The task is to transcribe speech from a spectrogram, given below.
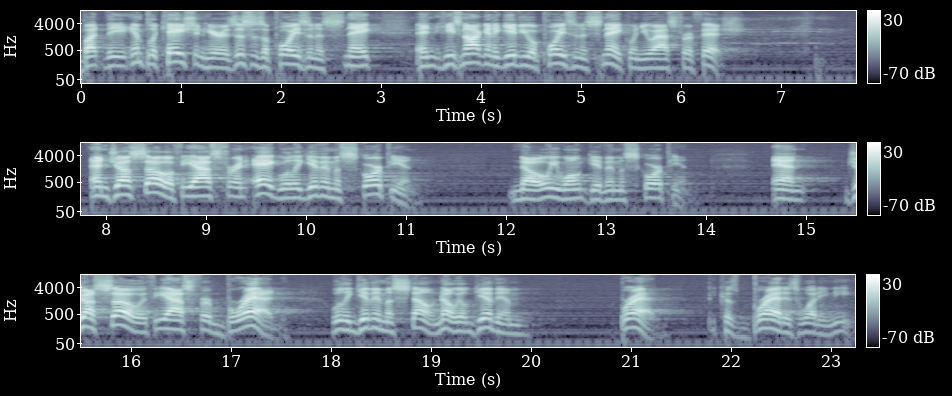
But the implication here is this is a poisonous snake, and he's not going to give you a poisonous snake when you ask for a fish. And just so, if he asks for an egg, will he give him a scorpion? No, he won't give him a scorpion. And just so, if he asks for bread, will he give him a stone? No, he'll give him bread because bread is what he needs.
